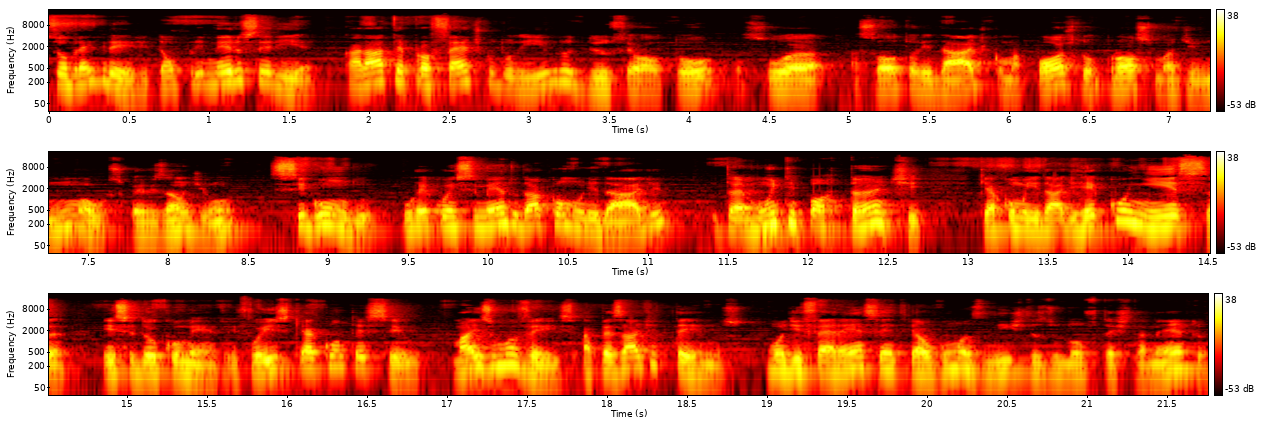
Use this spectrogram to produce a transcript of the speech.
sobre a igreja. Então, o primeiro seria o caráter profético do livro, do seu autor, a sua, a sua autoridade como apóstolo, próximo de um, ou supervisão de um. Segundo, o reconhecimento da comunidade. Então, é muito importante que a comunidade reconheça esse documento. E foi isso que aconteceu. Mais uma vez, apesar de termos uma diferença entre algumas listas do Novo Testamento,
